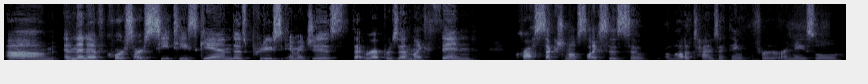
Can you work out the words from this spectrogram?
Um, and then, of course, our CT scan, those produce images that represent like thin cross sectional slices. So, a lot of times, I think for our nasal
